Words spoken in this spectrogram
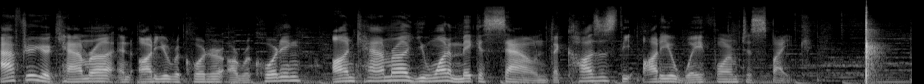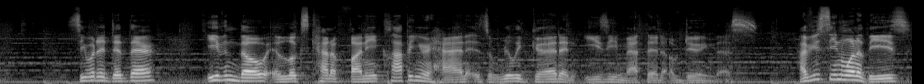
After your camera and audio recorder are recording, on camera, you want to make a sound that causes the audio waveform to spike. See what I did there? Even though it looks kind of funny, clapping your hand is a really good and easy method of doing this. Have you seen one of these?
